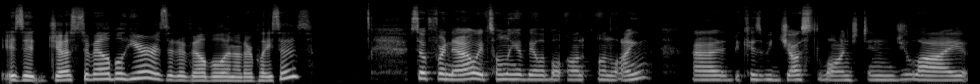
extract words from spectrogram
is it just available here? Is it available in other places? So for now, it's only available on online. Uh, because we just launched in July,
